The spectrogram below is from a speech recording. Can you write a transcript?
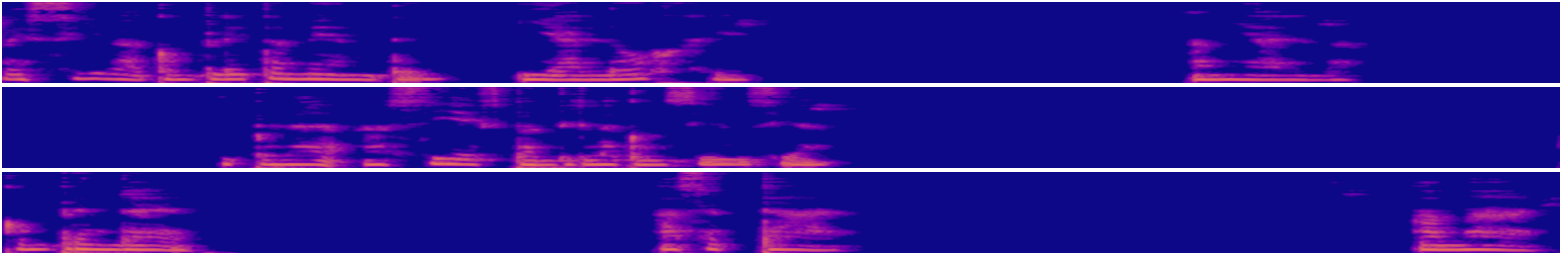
reciba completamente y aloje a mi alma y pueda así expandir la conciencia, comprender aceptar, amar.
